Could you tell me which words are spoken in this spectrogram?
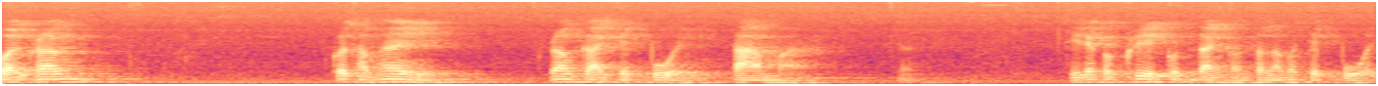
บ่อยครั้ง ก็ทำให้ร่างกายเจ็บป่วยตามมา ทีแรกก็เครียดกดดันก่อนตอนหลังก็เจ็บป่วย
